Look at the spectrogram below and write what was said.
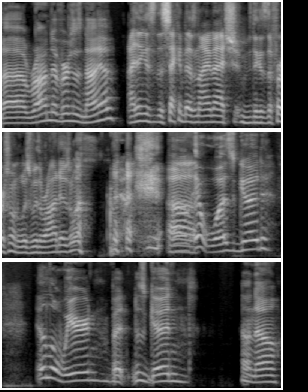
Uh, Ronda versus Nia. I think this is the second best Nia match because the first one was with Ronda as well. uh, Um, it was good. It was a little weird, but it was good. I don't know.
